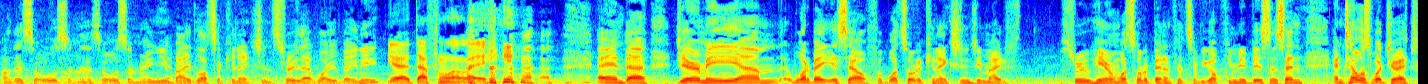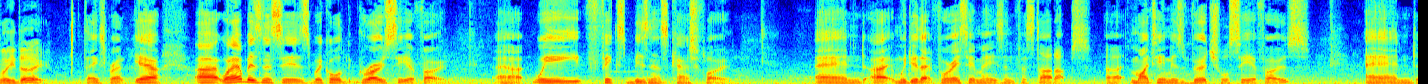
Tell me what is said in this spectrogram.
Oh, that's awesome! That's awesome, and you've yeah. made lots of connections through that while you've been here. Yeah, definitely. and uh, Jeremy, um, what about yourself? What sort of connections you made? through here and what sort of benefits have you got from your business and and tell us what you actually do Thanks, Brent. Yeah, uh, what our business is, we're called Grow CFO. Uh, we fix business cash flow. And, uh, we do that for SMEs and for startups. Uh, my team is virtual CFOs, and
